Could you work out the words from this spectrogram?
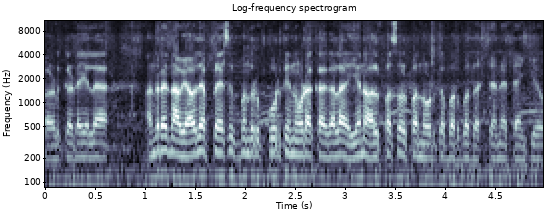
ಒಳಗಡೆ ಇಲ್ಲ ಅಂದರೆ ನಾವು ಯಾವುದೇ ಪ್ಲೇಸಿಗೆ ಬಂದರೂ ಪೂರ್ತಿ ನೋಡೋಕ್ಕಾಗಲ್ಲ, ಏನೋ ಅಲ್ಪ ಸ್ವಲ್ಪ ನೋಡ್ಕೊ ಬರ್ಬೋದು ಅಷ್ಟೇ ಥ್ಯಾಂಕ್ ಯು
